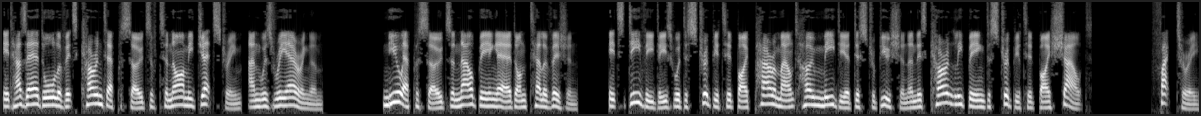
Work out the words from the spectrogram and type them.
It has aired all of its current episodes of Toonami Jetstream, and was re-airing them. New episodes are now being aired on television. Its DVDs were distributed by Paramount Home Media Distribution and is currently being distributed by Shout! Factory.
